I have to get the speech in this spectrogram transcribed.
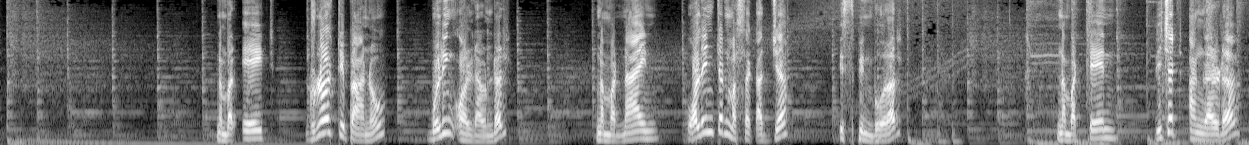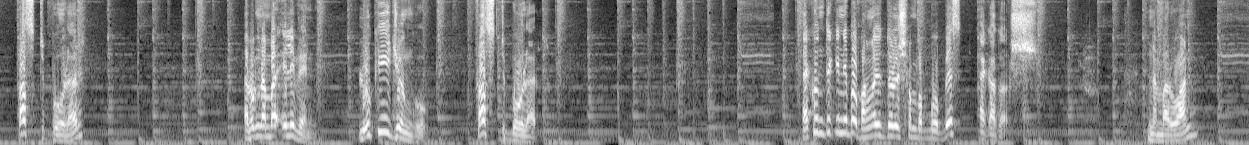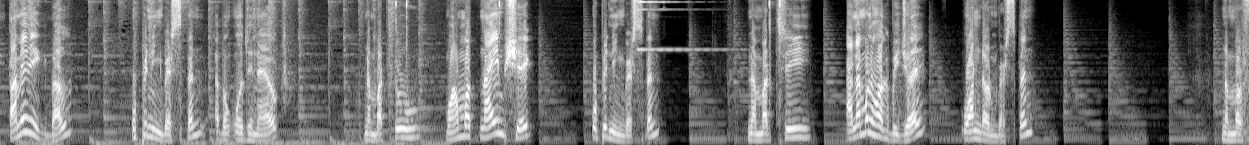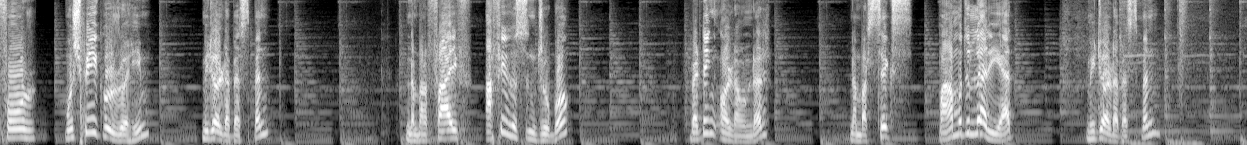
number eight Donald Tiripano bowling allrounder number nine Wellington Masakadza spin bowler number ten Richard Ngarava fast bowler এবং number eleven Luke Jongwe fast bowler এখন থেকে নেব বাংলাদেশ দলের সম্ভাব্য best একাদশ। Number one Tamim Iqbal opening batsman এবং অধিনায়ক। Number two Mohammad Naim Sheikh opening batsman number three Enamul Haque Bijoy one down batsman Number 4. Mushfiqur Rahim, middle batsman. Number 5. Afiq Hussain Drubo, batting all-rounder. Number 6. Mahamudullah Riyad, middle batsman.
